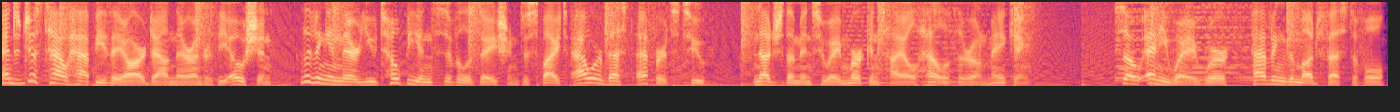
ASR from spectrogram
and just how happy they are down there under the ocean, living in their utopian civilization despite our best efforts to nudge them into a mercantile hell of their own making. So, anyway, we're having the Mud Festival.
